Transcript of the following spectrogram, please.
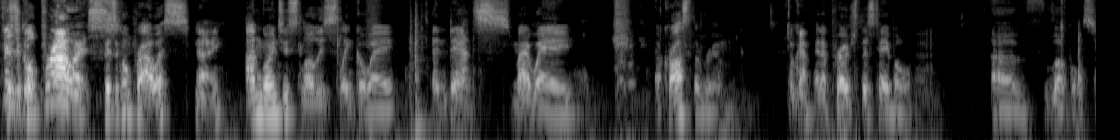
Physical prowess. physical prowess, Aye. I'm going to slowly slink away and dance my way across the room Okay. and approach this table of locals.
